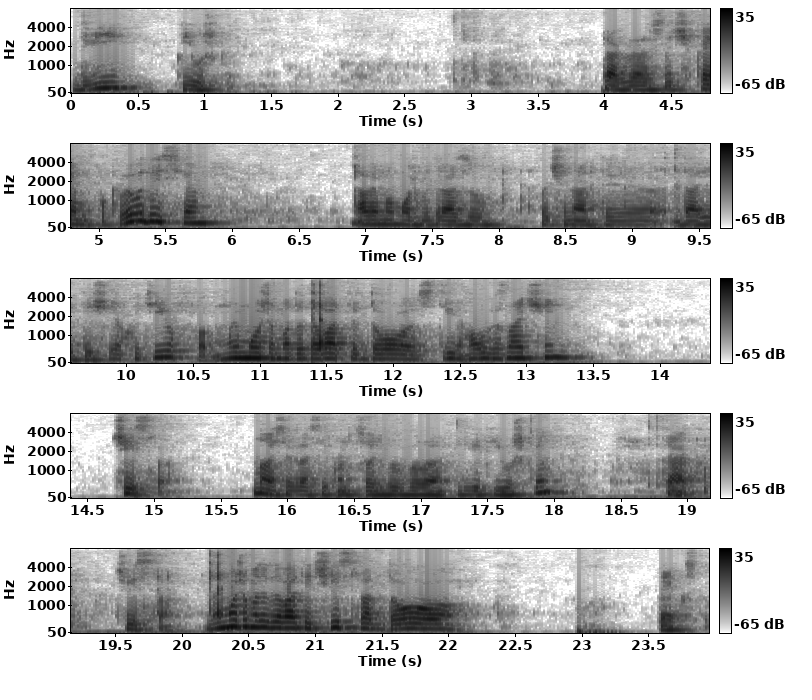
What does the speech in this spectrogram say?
дві клюшки. Так, зараз зачекаємо, поки виведеться. Але ми можемо відразу починати далі те, що я хотів. Ми можемо додавати до стрінгових значень числа. Ну, ось якраз і консоль вивела дві клюшки. Так, числа. Ми можемо додавати числа до тексту.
